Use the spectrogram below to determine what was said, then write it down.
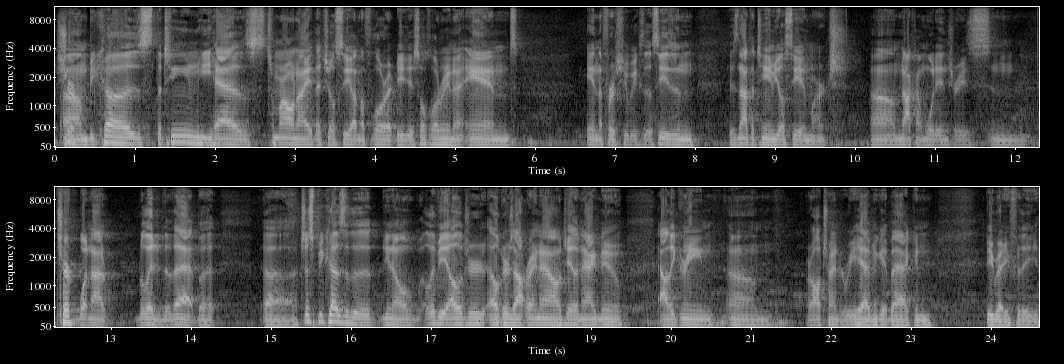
Sure. Um, because the team he has tomorrow night that you'll see on the floor at DJ Sokol Arena and in the first few weeks of the season is not the team you'll see in March. Um, knock on wood, injuries and Sure. whatnot related to that, but uh, just because of the you know Olivia Elger, Elger's out right now, Jaylyn Agnew, Allie Green um, are all trying to rehab and get back and be ready for the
